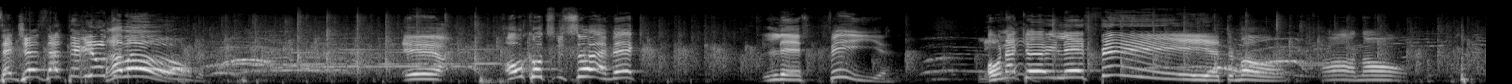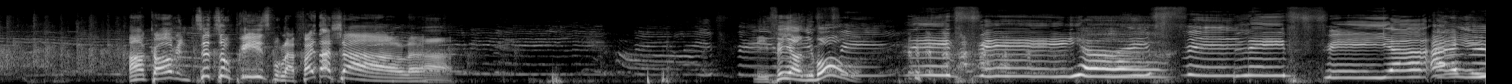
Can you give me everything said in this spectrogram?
C'est Jess d'Alterio! Bravo! Et on continue ça avec les filles. On accueille les filles, tout le monde. Oh non. Encore une petite surprise pour la fête à Charles. Ah. Les filles en humour? Les filles! Les filles! Les filles! Hey,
